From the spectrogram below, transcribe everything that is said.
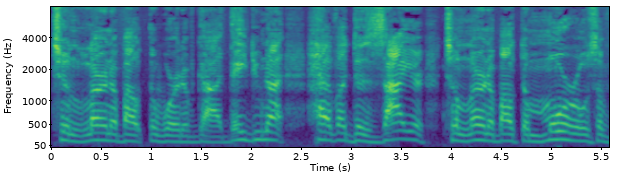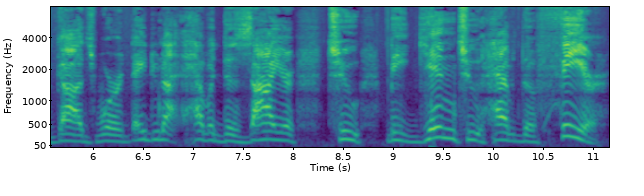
to learn about the Word of God. They do not have a desire to learn about the morals of God's Word. They do not have a desire to begin to have the fear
